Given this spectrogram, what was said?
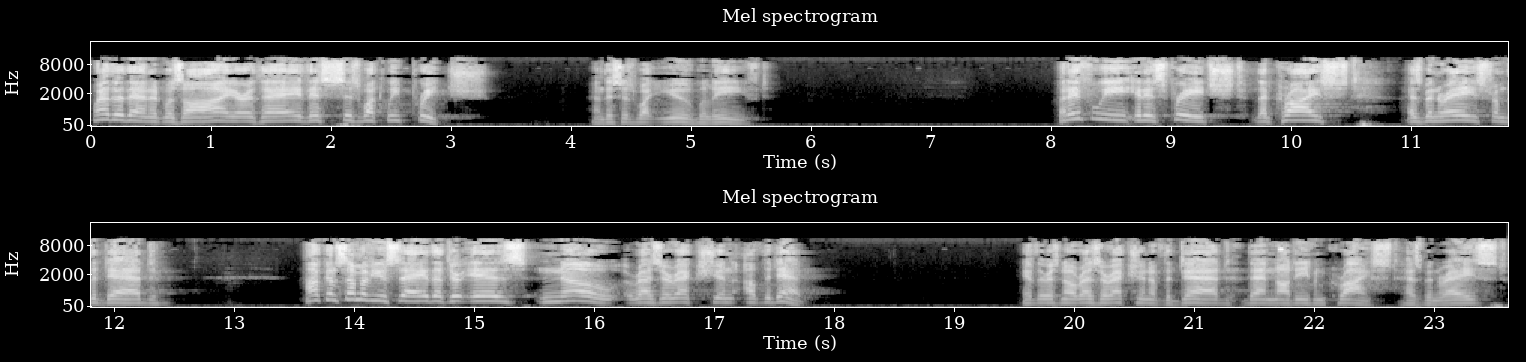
Whether then it was I or they, this is what we preach and this is what you believed. But if we, it is preached that Christ has been raised from the dead, how can some of you say that there is no resurrection of the dead? If there is no resurrection of the dead, then not even Christ has been raised.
